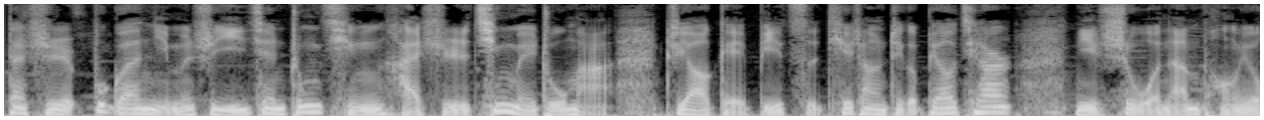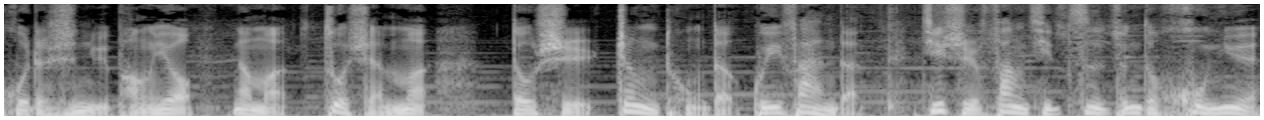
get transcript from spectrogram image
但是不管你们是一见钟情还是青梅竹马，只要给彼此贴上这个标签儿，你是我男朋友或者是女朋友，那么做什么？都是正统的、规范的。即使放弃自尊的互虐，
